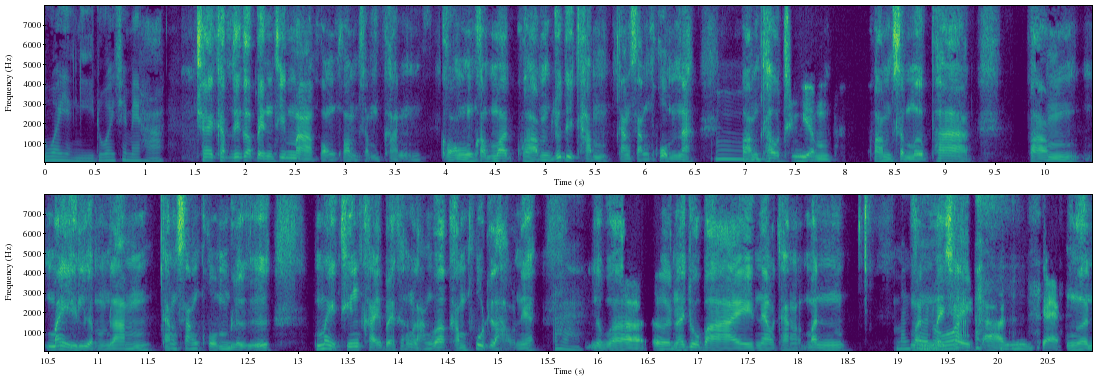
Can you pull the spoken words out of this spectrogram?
ด้วยอย่างนี้ด้วยใช่ไหมคะ ใช่ครับนี่ก็เป็นที่มาของความสำคัญของคำว่าความยุติธรรมทางสังคมนะความเท่าเทียม ความเสมอภาค ความไม่เหลื่อมล้ำทางสังคมหรือไม่ทิ้งใครไปข้างหลังว่าคำพูดเหล่านี้หรือว่าเออนโยบายแนวทางมันมันไม่ใช่การแจกเงิน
